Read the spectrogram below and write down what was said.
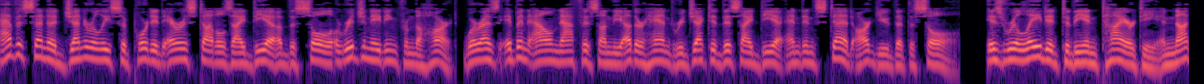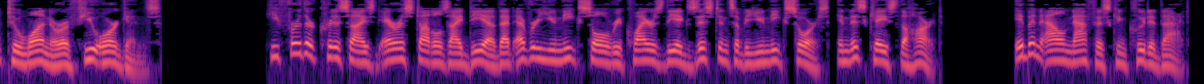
Avicenna generally supported Aristotle's idea of the soul originating from the heart, whereas Ibn al-Nafis on the other hand rejected this idea and instead argued that the soul is related to the entirety and not to one or a few organs. He further criticized Aristotle's idea that every unique soul requires the existence of a unique source, in this case the heart. Ibn al-Nafis concluded that,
